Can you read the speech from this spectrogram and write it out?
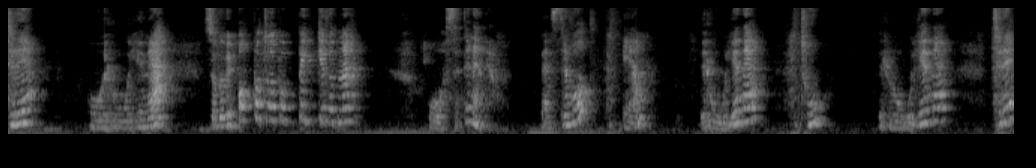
Tre. Og rolig ned. Så går vi opp på tå på begge føttene. Og setter ned igjen. Venstre fot. Én. Rolig ned. To. Rolig ned. Tre.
